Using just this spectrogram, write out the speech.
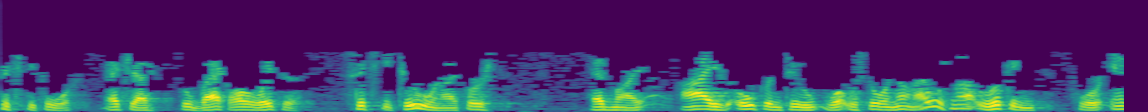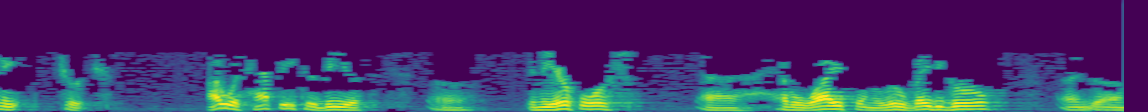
64. Actually, I go back all the way to 62 when I first had my eyes open to what was going on. I was not looking for any church. I was happy to be a, uh, in the Air Force, uh, have a wife and a little baby girl, and um,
